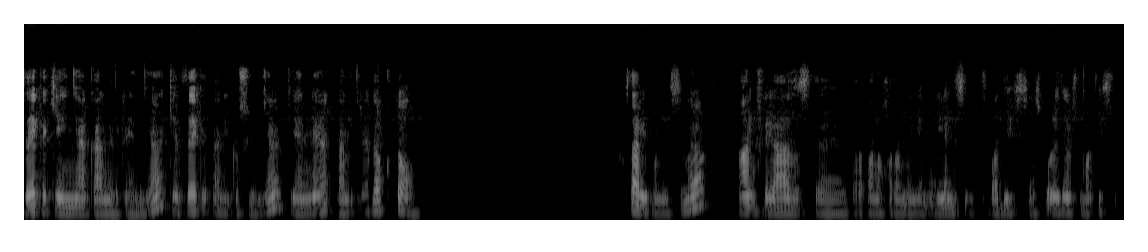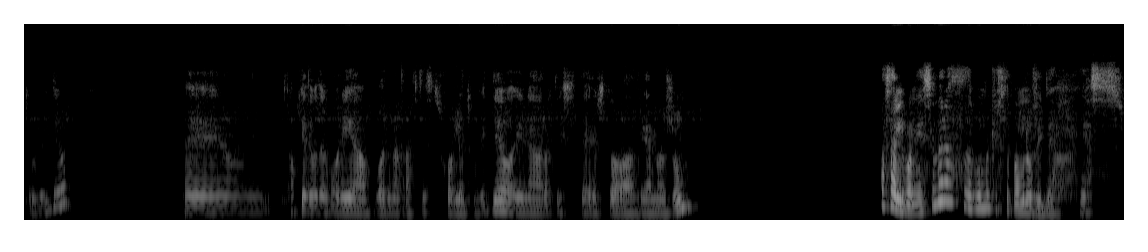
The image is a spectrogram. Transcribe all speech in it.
10 και 9 κάνει 19 και 10 κάνει 29 και 9 κάνει 38. Αυτά λοιπόν για σήμερα. Αν χρειάζεστε παραπάνω χρόνο για να ελέγξετε τις απαντήσεις σας, μπορείτε να σταματήσετε το βίντεο. Ε, οποιαδήποτε πορεία μπορεί να γραφτεί στα σχόλια του βίντεο ή να ρωτήσετε στο αυριανό Zoom. Αυτά λοιπόν για σήμερα, θα τα πούμε και στο επόμενο βίντεο. Γεια σας.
